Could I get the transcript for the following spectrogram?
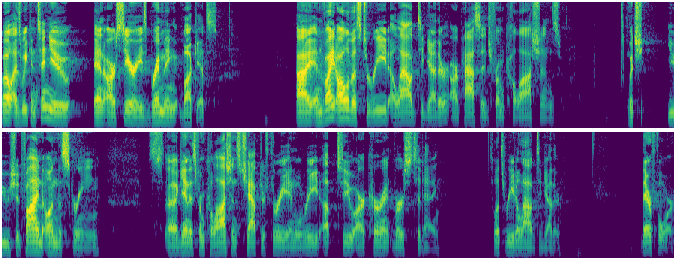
Well, as we continue in our series, Brimming Buckets, I invite all of us to read aloud together our passage from Colossians, which you should find on the screen. Uh, again, it's from Colossians chapter 3, and we'll read up to our current verse today. So let's read aloud together. Therefore,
